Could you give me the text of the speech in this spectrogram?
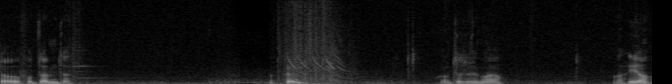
So, verdammte. Okay. Kommt das denn mal? Ach, hier.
